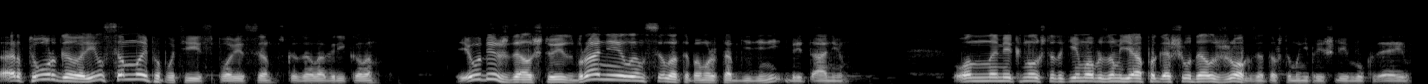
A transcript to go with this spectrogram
Артур говорил со мной по пути из Повиса, сказала Агрикола, и убеждал, что избрание Ланселота поможет объединить Британию. Он намекнул, что таким образом я погашу должок за то, что мы не пришли в Луквейл.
